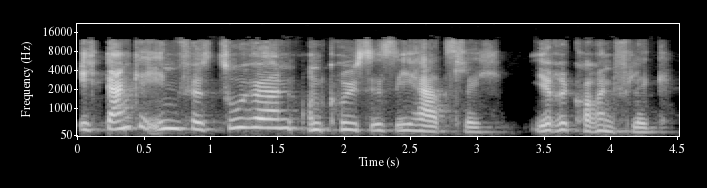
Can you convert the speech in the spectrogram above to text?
Ich danke Ihnen fürs Zuhören und grüße Sie herzlich. Ihre Corinne Flick.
